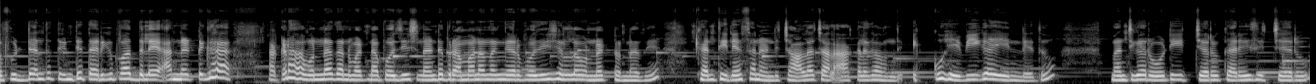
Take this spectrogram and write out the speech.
ఫుడ్ అంతా తింటే తరిగిపోద్దులే అన్నట్టుగా అక్కడ ఉన్నదనమాట నా పొజిషన్. అంటే బ్రహ్మానందం గారి పొజిషన్లో ఉన్నట్టున్నది. కానీ తినేసానండి. చాలా చాలా ఆకలిగా ఉంది. ఎక్కువ హెవీగా ఏం లేదు. మంచిగా రోటీ ఇచ్చారు కర్రీస్ ఇచ్చారు.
